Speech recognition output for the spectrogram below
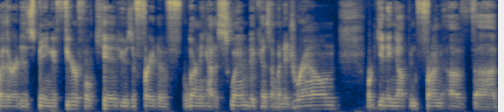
Whether it is being a fearful kid who's afraid of learning how to swim because I'm going to drown, or getting up in front of uh,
